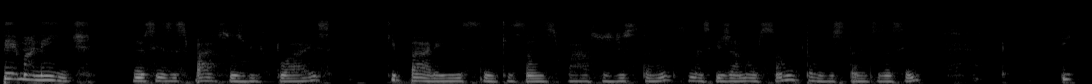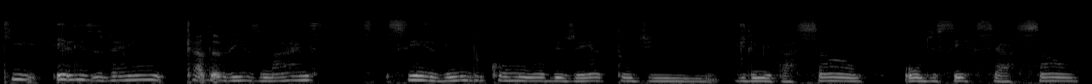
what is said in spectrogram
permanente nesses espaços virtuais que parecem que são espaços distantes, mas que já não são tão distantes assim, e que eles vêm cada vez mais servindo como um objeto de, de limitação ou de cerceação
